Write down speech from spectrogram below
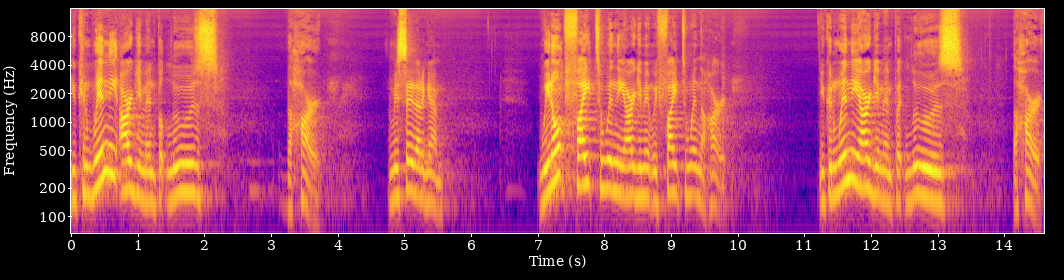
You can win the argument, but lose the heart. Let me say that again. We don't fight to win the argument, we fight to win the heart. You can win the argument, but lose the heart.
